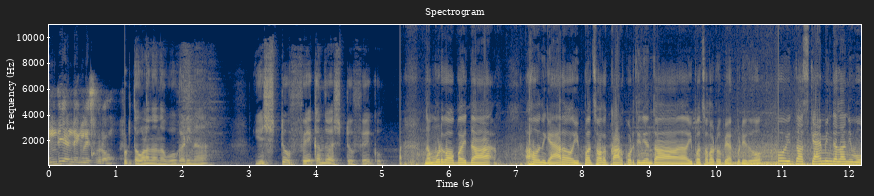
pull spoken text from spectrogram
Hindi and English ಬರೋ ಫುಡ್ ತೊಗೊಳೋಣ ನಾವು ಗಾಡಿನ. ಎಷ್ಟು ಫೇಕ್ ಅಂದರೆ ಅಷ್ಟು ಫೇಕು ನಮ್ಮ ಹುಡುಗ ಒಬ್ಬ ಇದ್ದ, ಅವನಿಗೆ ಯಾರೋ ಇಪ್ಪತ್ತು ಸಾವಿರ ಕಾರ್ ಕೊಡ್ತೀನಿ ಅಂತ ಇಪ್ಪತ್ತು ಸಾವಿರ ಟೋಪಿ ಹಾಕ್ಬಿಟ್ಟಿದ್ದು. ಇಂಥ ಸ್ಕ್ಯಾಮಿಂದೆಲ್ಲ ನೀವು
